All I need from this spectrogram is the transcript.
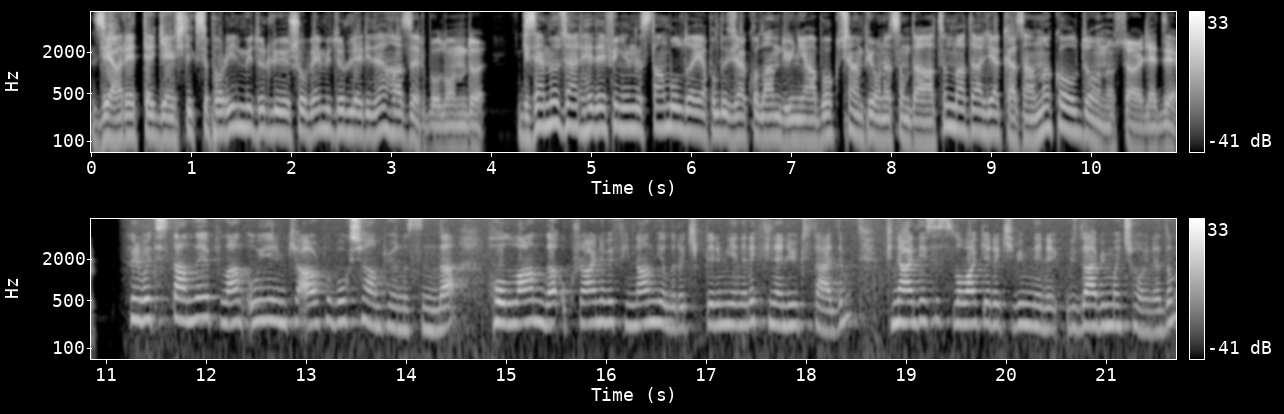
Ziyarette Gençlik Spor İl Müdürlüğü şube müdürleri de hazır bulundu. Gizem Özer hedefinin İstanbul'da yapılacak olan Dünya Boks Şampiyonası'nda altın madalya kazanmak olduğunu söyledi. Hırvatistan'da yapılan U22 Avrupa Boks Şampiyonası'nda Hollanda, Ukrayna ve Finlandiyalı rakiplerimi yenerek finale yükseldim. Finalde ise Slovakya rakibimle güzel bir maç oynadım.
